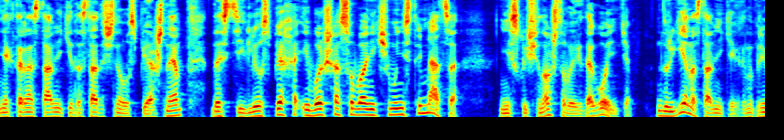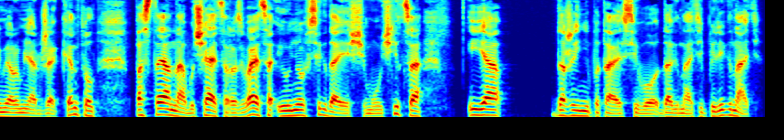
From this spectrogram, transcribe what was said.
Некоторые наставники достаточно успешные, достигли успеха и больше особо ни к чему не стремятся. Не исключено, что вы их догоните. Другие наставники, как, например, у меня Джек Кенфилд, постоянно обучается, развивается, и у него всегда есть чему учиться. И я даже и не пытаюсь его догнать и перегнать,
